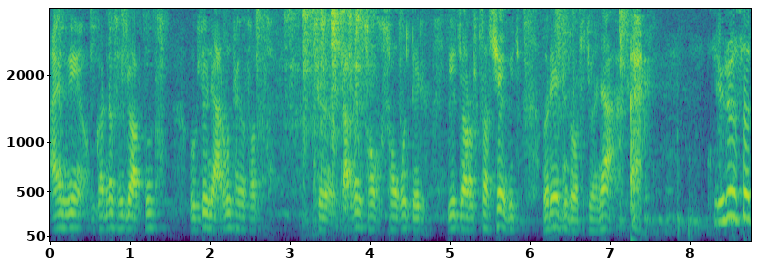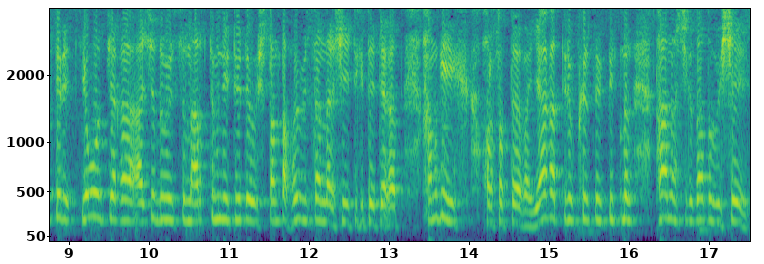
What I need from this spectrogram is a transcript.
аймгийн горнос хөлийн ордонд өглөөний 10 цагаас бол даргын сонгох сонгуул дээр ирж оролцоош гэж уриалан дуудаж байна. Ерөөсөө тэр явуулж байгаа ажил үйлс нь ард түмний төлөө биш дандаа хувилдаанаар шийдэгдээд ягаад хамгийн их хорсолтой байгаа. Ягаад тэр вөхөр бид нар та нар шиг залуу биш ээ.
